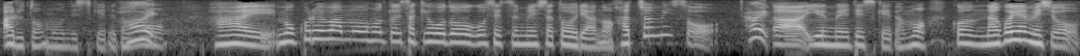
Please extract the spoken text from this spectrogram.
あると思うんですけれども、はいはいもうこれはもう本当に先ほどご説明した通りあの八丁味噌はい。が有名ですけれどもこの名古屋飯を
